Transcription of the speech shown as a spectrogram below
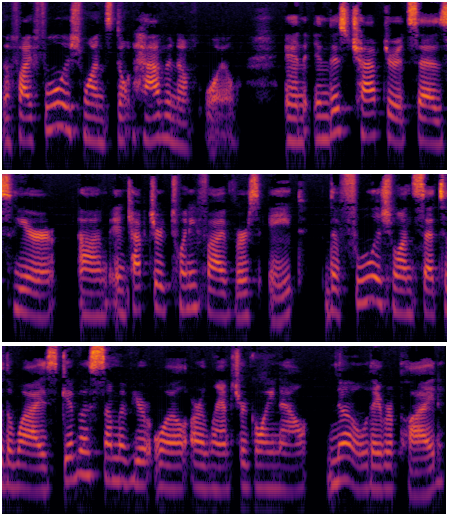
The five foolish ones don't have enough oil. And in this chapter, it says here, um, in chapter 25, verse 8, the foolish one said to the wise, Give us some of your oil, our lamps are going out. No, they replied,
